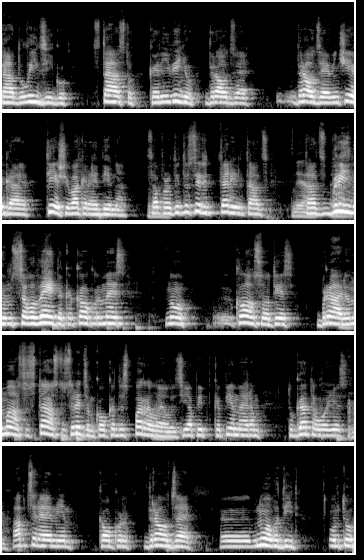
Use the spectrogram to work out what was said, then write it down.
tādu līdzīgu stāstu, ka arī viņu draudzē, draudzē viņš iegāja tieši vakarēdienā. Saproti, tas ir arī tāds, Jā, tāds jā. brīnums sava veida, ka kaut kur mēs, nu, klausoties brāļu un māsu stāstus, redzam kaut kādas paralēles. Ja, ka, piemēram, tu gatavojies apcerējumiem kaut kur draudzē e, novadīt, un tu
